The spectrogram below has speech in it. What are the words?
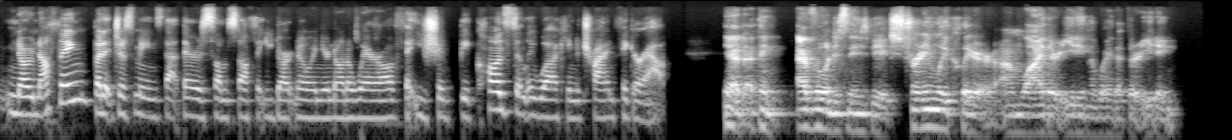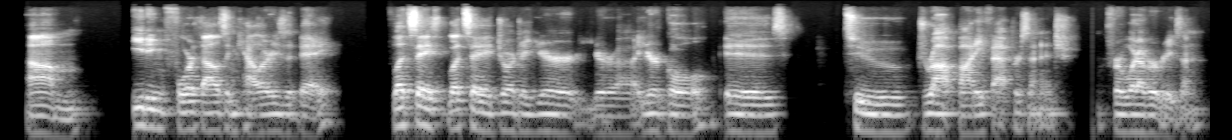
know nothing, but it just means that there is some stuff that you don't know and you're not aware of that you should be constantly working to try and figure out. Yeah, I think everyone just needs to be extremely clear on why they're eating the way that they're eating. Um, eating 4,000 calories a day, let's say let's say Georgia, your your uh, your goal is to drop body fat percentage for whatever reason.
